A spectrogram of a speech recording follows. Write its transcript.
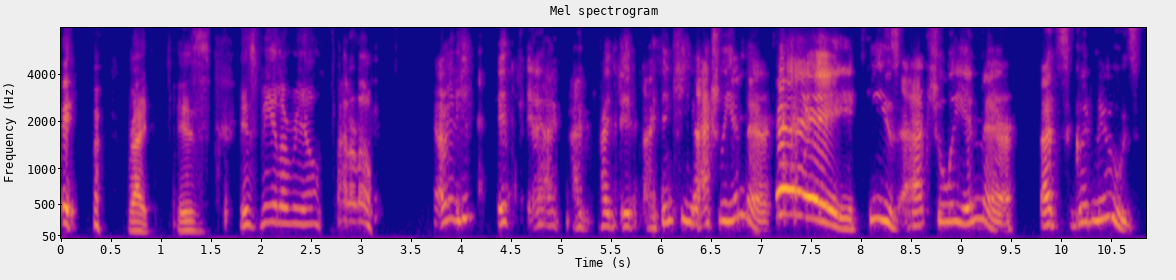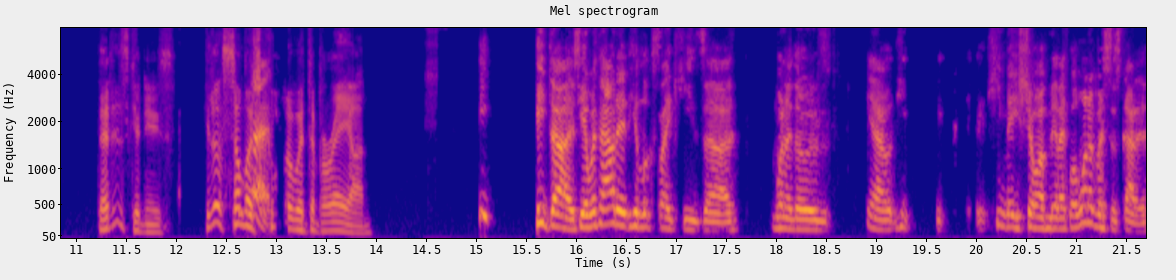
day? Right? Is is Mila real? I don't know. I mean, he, it, I, I, I, it, I think he's actually in there. Hey, he's actually in there. That's good news. That is good news. He looks so much Yeah. cooler with the beret on. He, He does. Yeah, without it, he looks like he's uh one of those. You know, he he may show up and be like, "Well, one of us has got to.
